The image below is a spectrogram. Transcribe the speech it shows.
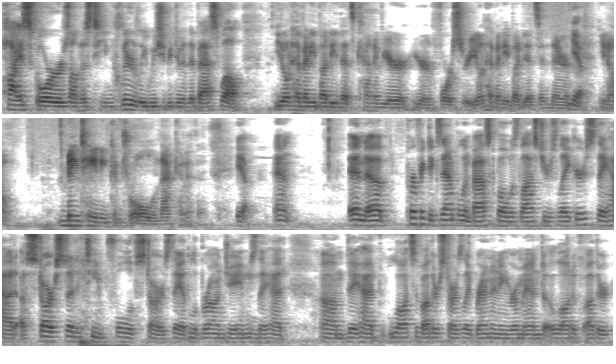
high scorers on this team. Clearly, we should be doing the best. Well. You don't have anybody that's kind of your your enforcer. You don't have anybody that's in there, Yeah. you know, maintaining control and that kind of thing. Yeah, and and a perfect example in basketball was last year's Lakers. They had a star-studded team full of stars. They had LeBron James. Mm-hmm. They had um, they had lots of other stars like Brandon Ingram and a lot of other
